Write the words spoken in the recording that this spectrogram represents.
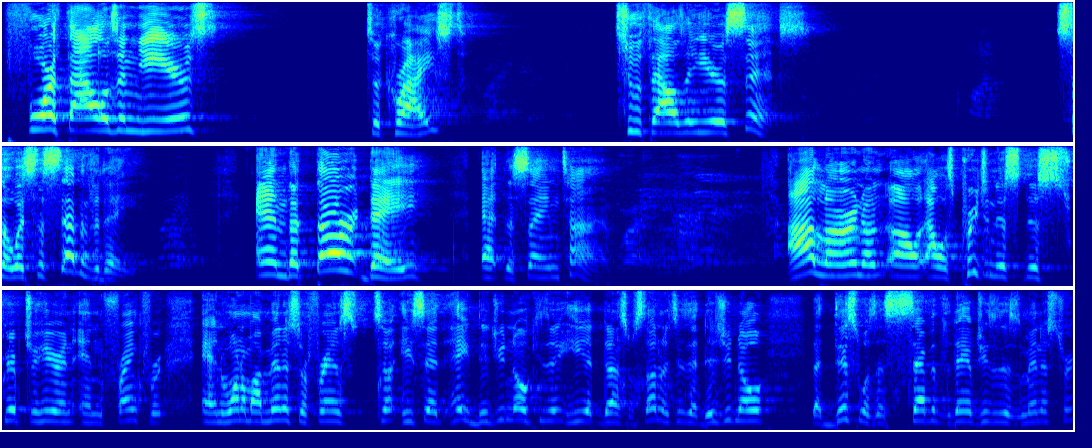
4,000 years to Christ, 2,000 years since. So it's the seventh day. And the third day at the same time. I learned, uh, I was preaching this, this scripture here in, in Frankfurt, and one of my minister friends, he said, Hey, did you know, he had done some studies, he said, Did you know that this was the seventh day of Jesus' ministry?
